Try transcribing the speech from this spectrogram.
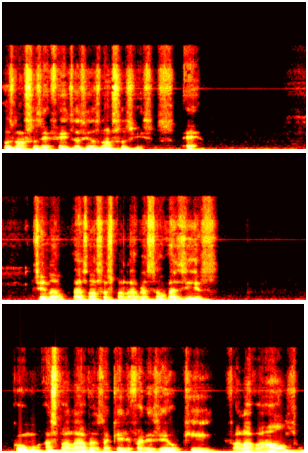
os nossos defeitos e os nossos vícios. É. Senão, as nossas palavras são vazias, como as palavras daquele fariseu que falava alto,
